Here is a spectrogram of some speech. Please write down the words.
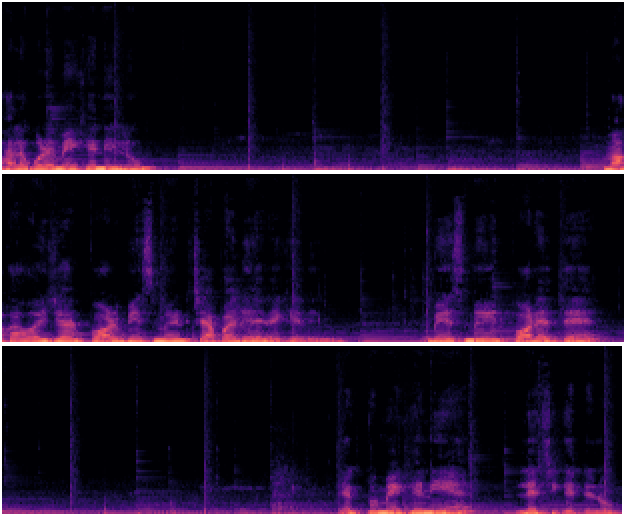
ভালো করে মেখে নিলুম। মাখা হয়ে যাওয়ার পর বিশ মিনিট চাপা দিয়ে রেখে দিলুম। বিশ মিনিট পরেতে একটু মেখে নিয়ে লেচি কেটে নেব।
